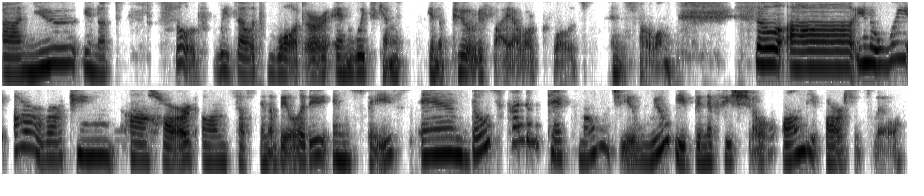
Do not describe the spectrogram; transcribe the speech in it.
a new, you know, soap without water and which can, you know, purify our clothes and so on. So, uh, you know, we are working uh, hard on sustainability in space, and those kind of technology will be beneficial on the Earth as well.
